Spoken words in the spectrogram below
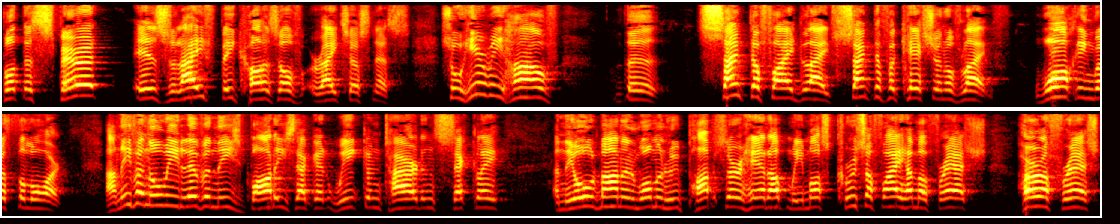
But the Spirit is life because of righteousness. So here we have the sanctified life, sanctification of life, walking with the Lord. And even though we live in these bodies that get weak and tired and sickly, and the old man and woman who pops their head up, and we must crucify him afresh, her afresh.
